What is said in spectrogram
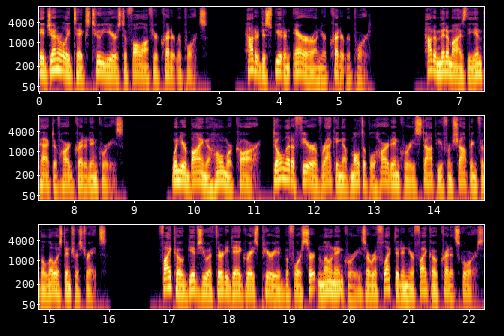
it generally takes two years to fall off your credit reports. How to dispute an error on your credit report. How to minimize the impact of hard credit inquiries. When you're buying a home or car, don't let a fear of racking up multiple hard inquiries stop you from shopping for the lowest interest rates. FICO gives you a 30 day grace period before certain loan inquiries are reflected in your FICO credit scores.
